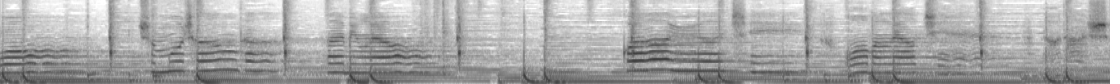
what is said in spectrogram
我沉默唱的太明了。关于爱情，我们了解的太少。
